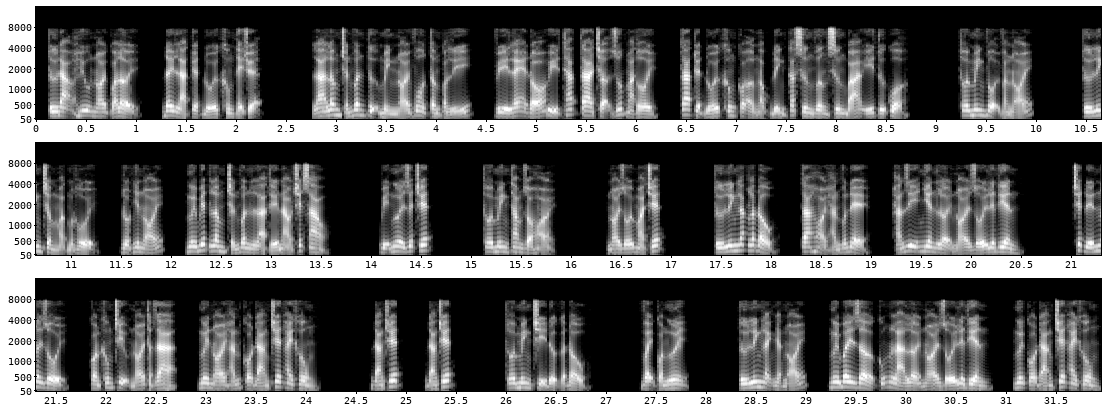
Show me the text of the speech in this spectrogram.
Từ đạo hưu nói quá lời, đây là tuyệt đối không thể chuyện. Là lâm trấn vân tự mình nói vô tâm quản lý, vì lẽ đó ủy thác ta trợ giúp mà thôi, ta tuyệt đối không có ở ngọc đỉnh các xương vương xương bá ý tứ của. Thôi minh vội và nói. Từ linh trầm mặc một hồi, đột nhiên nói, ngươi biết lâm trấn vân là thế nào chết sao? Bị ngươi giết chết. Thôi minh thăm dò hỏi. Nói dối mà chết. Từ linh lắc lắc đầu, ta hỏi hắn vấn đề, hắn dĩ nhiên lời nói dối liên thiên. Chết đến nơi rồi, còn không chịu nói thật ra ngươi nói hắn có đáng chết hay không? Đáng chết đáng chết. Thôi minh chỉ được gật đầu. Vậy còn ngươi? Từ linh lạnh nhạt nói, ngươi bây giờ cũng là lời nói dối liên thiên, ngươi có đáng chết hay không?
